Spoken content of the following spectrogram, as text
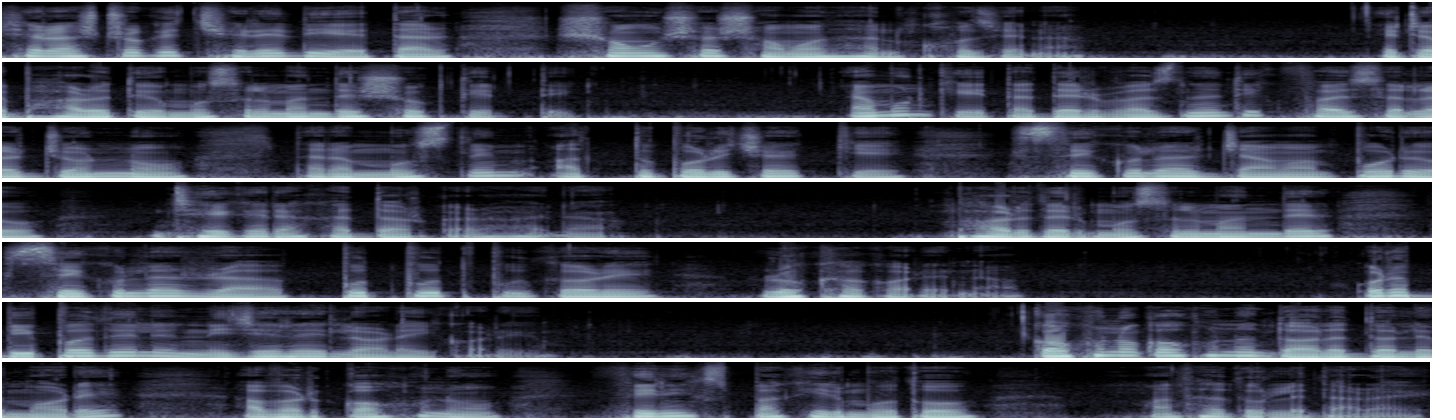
সে রাষ্ট্রকে ছেড়ে দিয়ে তার সমস্যার সমাধান খোঁজে না। এটা ভারতীয় মুসলমানদের শক্তির দিক। এমনকি তাদের রাজনৈতিক ফয়সালার জন্য তারা মুসলিম আত্মপরিচয়কে সেকুলার জামা পরেও ঢেকে রাখার দরকার হয় না। ভারতের মুসলমানদের সেকুলাররা পুতপুত করে রক্ষা করে না। ওরা বিপদ এলে নিজেরাই লড়াই করে। কখনো কখনো দলে দলে মরে, আবার কখনো ফিনিক্স পাখির মতো মাথা তুলে দাঁড়ায়।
